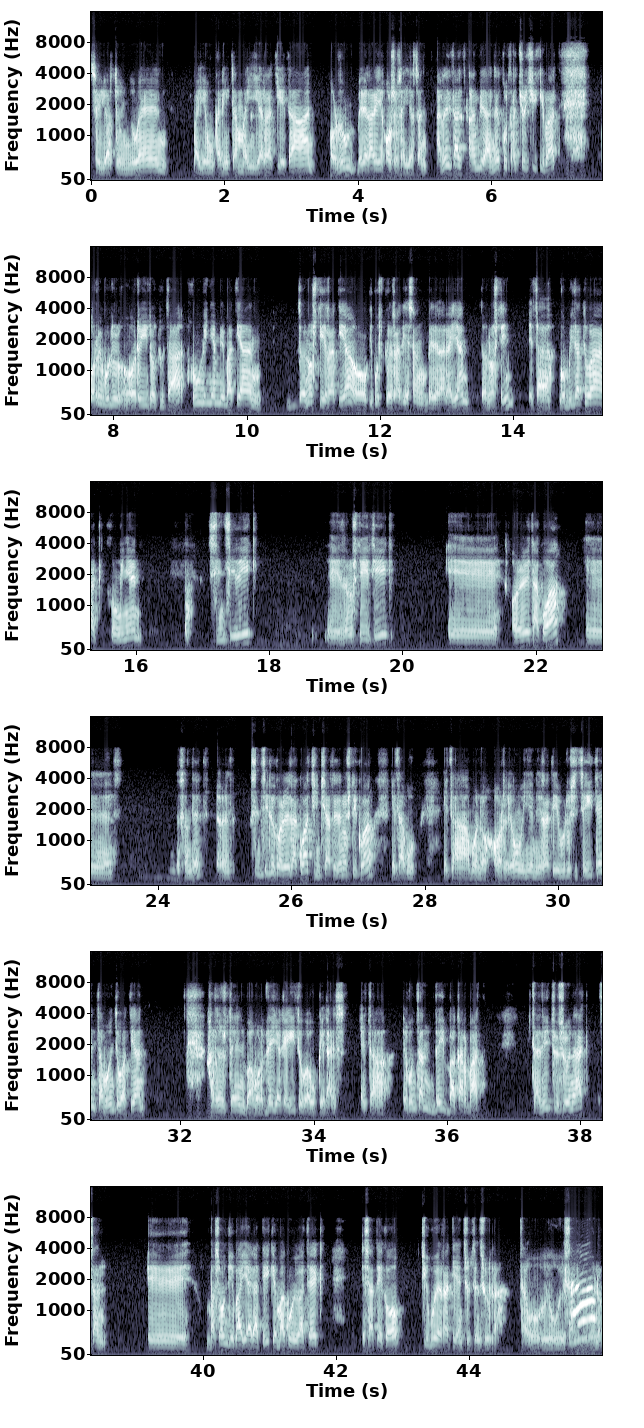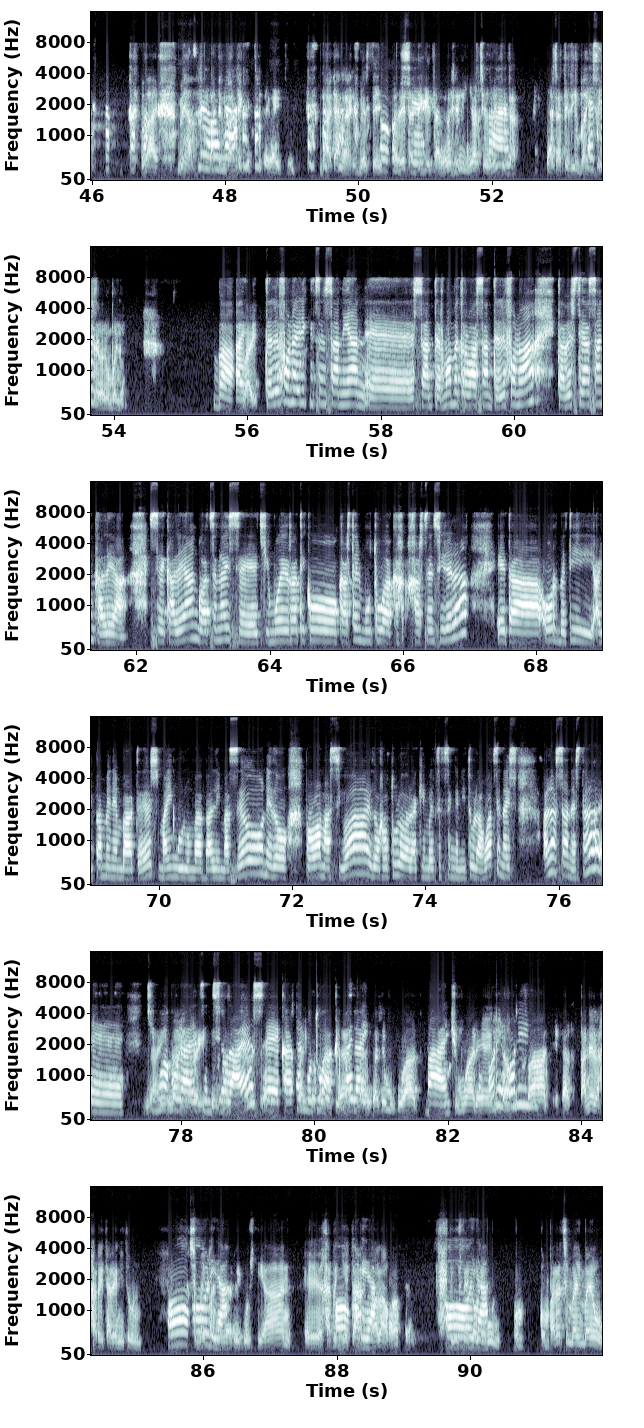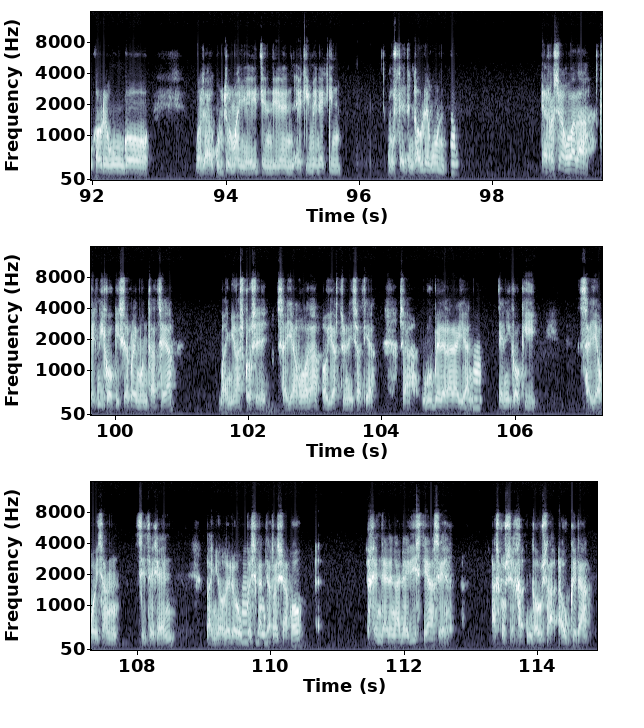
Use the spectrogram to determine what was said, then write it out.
zer hartu duen, bai egun karietan, bai erratietan, orduan bere garaian oso zaila zen. Arretan, bera, anekdotatxo txiki bat, horri buru, horri lotuta, jun ginen batean Donosti irratia, o Gipuzko irratia esan bere garaian, Donostin, eta gonbidatuak jun ginen zintzilik, e, Donostitik, e, horretakoa, e, esan dut, zintzilik horretakoa, txintxarri donostikoa, eta gu. Eta, bueno, hor egon ginen irrati buruz hitz egiten, eta momentu batean, jarri zuten, ba, bo, deiak egitu aukera, ez? Eta egontzan dei bakar bat, eta deitu zuenak, zan, e, basondi baiaratik, emakume batek, esateko txibu erratia entzuten zuela. Eta gu, gu esan, bueno, bai, bea, baten batek entzute gaitu. Bakarrak, beste, horretatik eta, no sé, inotxe dut, eta, lasatetik bai, Ez que- esan, bueno, Bai, Bai. telefono erikitzen zanean, e, zan termometro bat zan telefonoa, eta bestea zan kalea. Ze kalean, goatzen naiz, e, tximue irratiko kartel mutuak jartzen zirela, eta hor beti aipamenen bat, ez? Maingurun bat baldin bazeon, edo programazioa, edo rotuloarekin betetzen genitula. Goatzen naiz, ala zan, ez da? E, tximuako bai, la bai, heltzen bai, ziola, ez? E, kartel mutuak, bai, bai. Kartel mutuak, Bai. tximuaren, Hori- hori- eta panela jarrita genitun. Oh, hori da. herri guztian, eh, jardinetan, da. hola, Hori da. egun, konparatzen bain baino gaur egungo Oza, kultur maila egiten diren ekimenekin, uste gaur egun errazagoa da teknikoki zerbait montatzea, baino asko ze zailagoa da oi hartu izatea. Osea, gu bere garaian Ah. teknikoki zailago izan zitekeen, baino gero peskat ah. errazago jendearen gana iristea, ze asko ze gauza aukera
